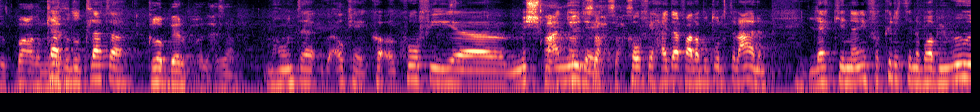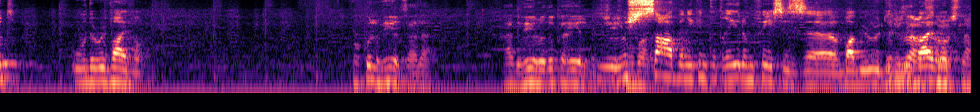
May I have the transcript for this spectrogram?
ضد بعض ثلاثة ضد ثلاثة. كلوب يربحوا الحزام ما هو انت أوكي كو- كوفي آه، مش مع نيو داي. صح، صح،. كوفي حيدافع على بطولة العالم. لكن أنا فكرت إن بوبي رود وذا ريفايفل هم كلهم هيلز على. هذا هيل وذوك هيل بتشيش مش. صعب إنك أنت تغيرهم فيسز بوبي رود ريفايفل.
